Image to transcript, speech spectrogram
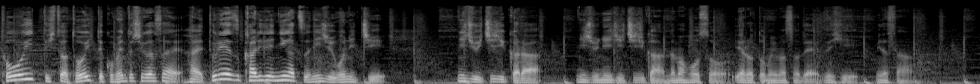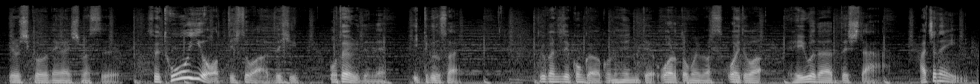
遠いって人は遠いってコメントしてください。はい。とりあえず仮で2月25日、21時から22時1時間生放送やろうと思いますので、ぜひ皆さんよろしくお願いします。それ遠いよって人はぜひお便りでね、言ってください。という感じで今回はこの辺にて終わろうと思います。お相手は平和田でした。はちゃねー。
